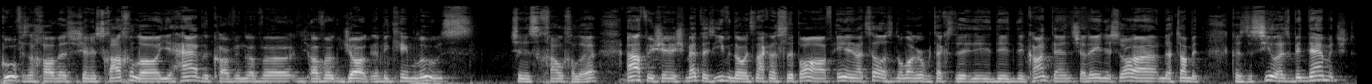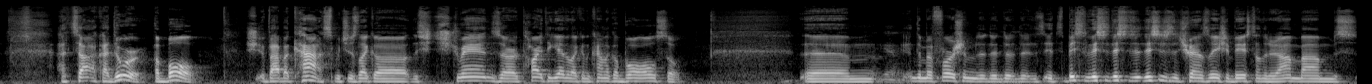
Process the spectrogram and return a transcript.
Goof is a chaves shenis You have the carving of a of a jug that became loose. Shenis chalchala. After shenis metas, even though it's not going to slip off, itself it no longer protects the the, the, the nisora because the seal has been damaged. Hatza kadur, a ball. Vabakas, which is like a the strands are tied together like in kind of like a ball also. Um, the Mefarshim, the, the, the, it's basically this is this is this is the translation based on the Rambam's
